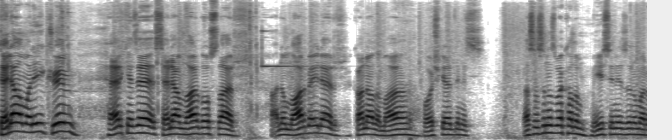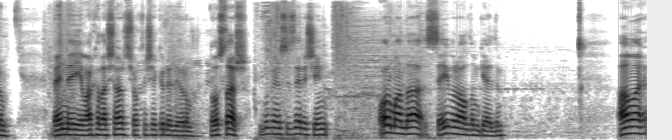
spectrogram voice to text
Selam aleyküm. Herkese selamlar dostlar. Hanımlar beyler kanalıma hoş geldiniz. Nasılsınız bakalım? İyisinizdir umarım. Ben de iyiyim arkadaşlar. Çok teşekkür ediyorum. Dostlar bugün sizler için ormanda Saber aldım geldim. Ama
